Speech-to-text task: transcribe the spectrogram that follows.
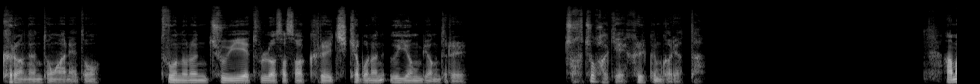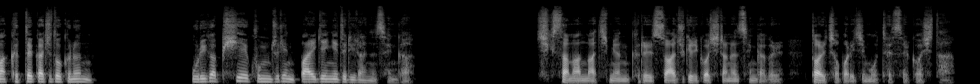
그러는 동안에도 두 눈은 주위에 둘러서서 그를 지켜보는 의용병들을 초조하게 흘끔거렸다. 아마 그때까지도 그는 우리가 피해 굶주린 빨갱이들이라는 생각, 식사만 마치면 그를 쏴 죽일 것이라는 생각을 떨쳐버리지 못했을 것이다.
